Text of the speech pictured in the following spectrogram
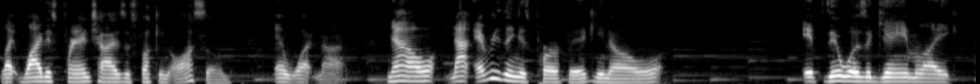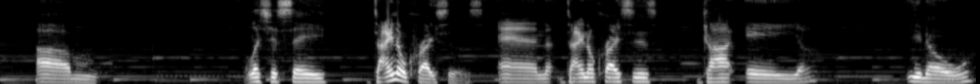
like why this franchise is fucking awesome and whatnot. Now, not everything is perfect, you know. If there was a game like, um, let's just say Dino Crisis, and Dino Crisis got a, you know,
